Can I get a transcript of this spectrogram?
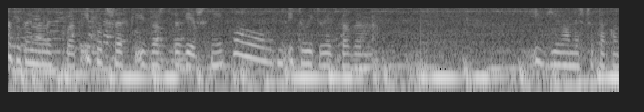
A tutaj mamy skład i podszewki i warstwy wierzchniej. Po, I tu i tu jest bawełna. I wzięłam jeszcze taką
